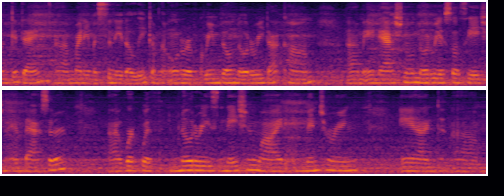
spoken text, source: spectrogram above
and good day. Uh, my name is Sunita Leek. I'm the owner of GreenvilleNotary.com. I'm a National Notary Association ambassador. I work with notaries nationwide in mentoring and um,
